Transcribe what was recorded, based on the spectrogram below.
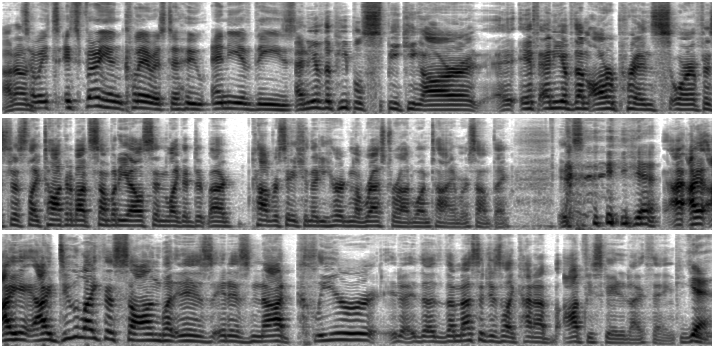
I don't. So it's it's very unclear as to who any of these. any of the people speaking are, if any of them are Prince, or if it's just like talking about somebody else in like a conversation that he heard in a restaurant one time or something. It's yeah, I, I I do like this song, but it is it is not clear. It- the The message is like kind of obfuscated. I think yeah,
